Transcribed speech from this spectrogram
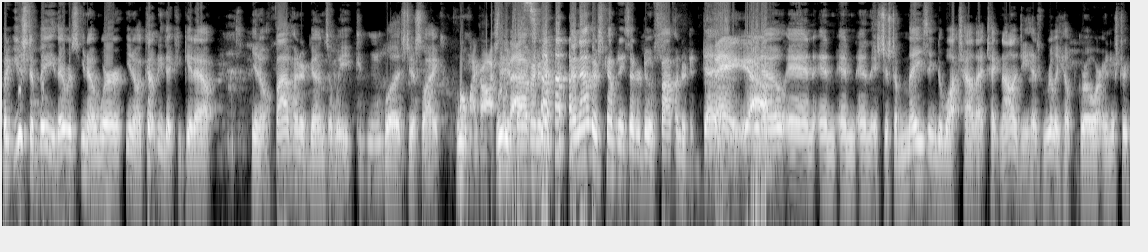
But it used to be there was you know where you know a company that could get out, you know, 500 guns a week hmm was just like. Oh my gosh, We did best. 500 and now there's companies that are doing 500 a day, Day, yeah. you know and, and and and it's just amazing to watch how that technology has really helped grow our industry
